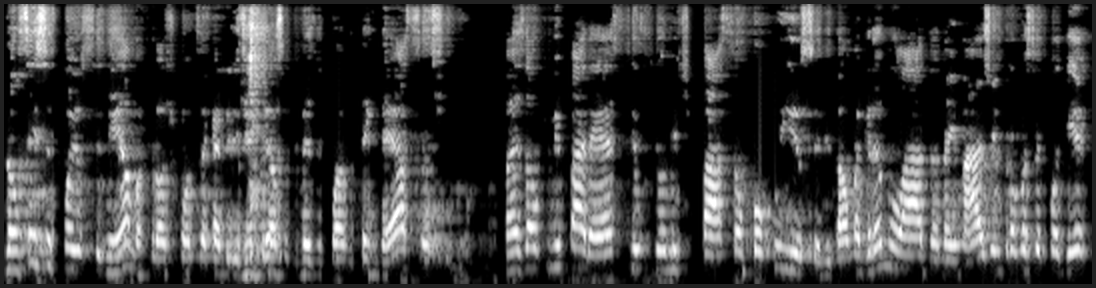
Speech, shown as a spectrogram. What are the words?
Não sei se foi o cinema, afinal de contas a cabine de imprensa de vez em quando tem dessas, mas ao que me parece o filme te passa um pouco isso. Ele dá uma granulada na imagem para você poder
